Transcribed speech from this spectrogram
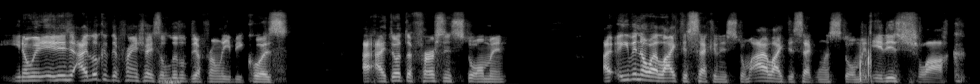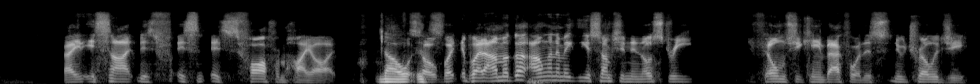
you know, it, it is. I look at the franchise a little differently because I, I thought the first installment, I, even though I like the second installment, I like the second installment. It is schlock, right? It's not. It's it's it's far from high art. No, So, but but I'm gonna I'm gonna make the assumption in those three films she came back for this new trilogy.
